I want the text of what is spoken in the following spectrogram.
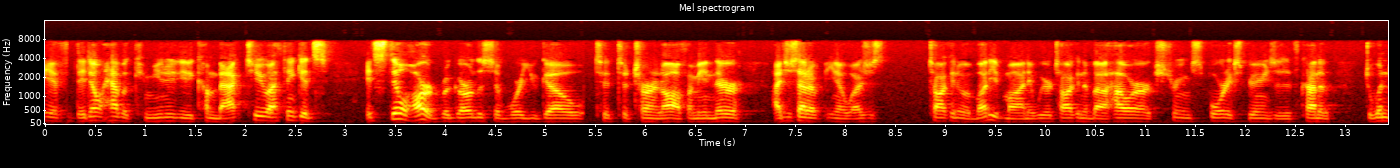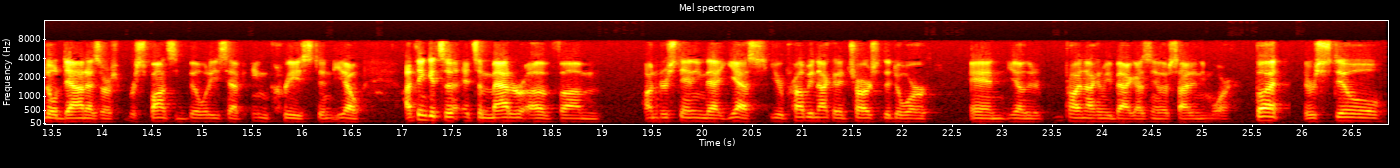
if they don't have a community to come back to. I think it's it's still hard regardless of where you go to, to turn it off. I mean, there, I just had a, you know, I was just talking to a buddy of mine and we were talking about how our extreme sport experiences have kind of dwindled down as our responsibilities have increased. And, you know, I think it's a, it's a matter of um, understanding that, yes, you're probably not going to charge the door and, you know, they're probably not going to be bad guys on the other side anymore, but there's still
